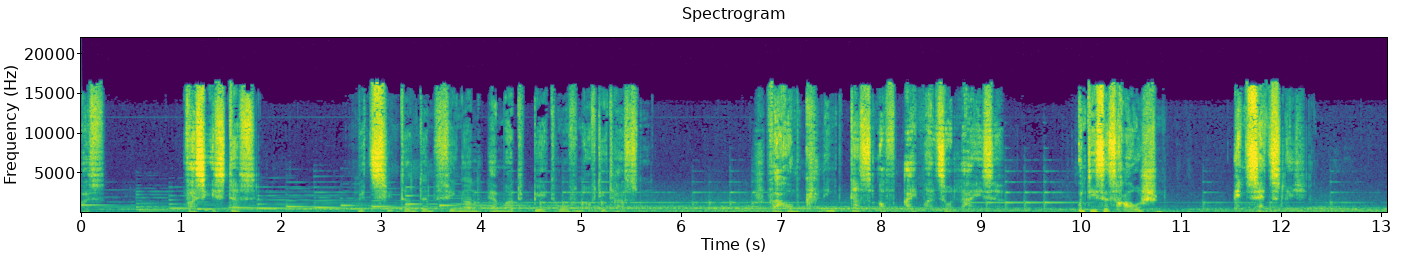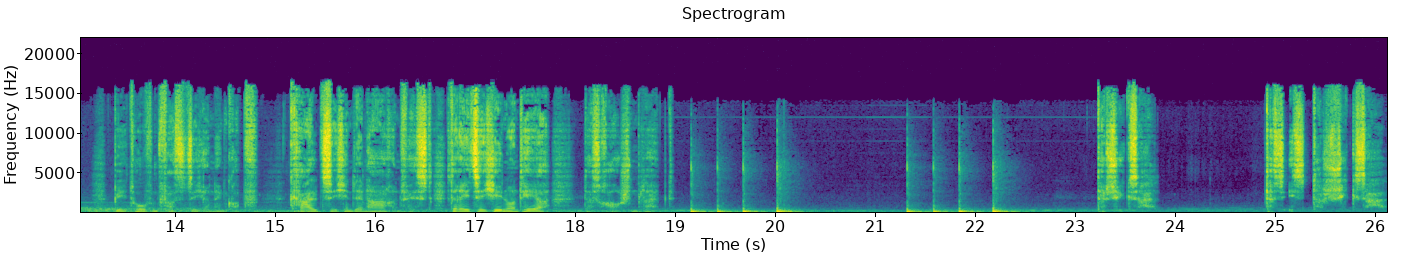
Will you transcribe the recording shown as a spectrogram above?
Was, was ist das? Mit zitternden Fingern hämmert Beethoven auf die Tasten. Warum klingt das auf einmal so leise? Und dieses Rauschen? Entsetzlich. Beethoven fasst sich an den Kopf, krallt sich in den Haaren fest, dreht sich hin und her. Das Rauschen bleibt. Das Schicksal. Das ist das Schicksal.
